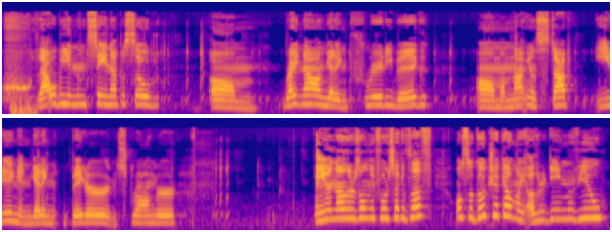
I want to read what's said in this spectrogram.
That will be an insane episode. Um, right now I'm getting pretty big. Um, I'm not gonna stop eating and getting bigger and stronger. Even though there's only four seconds left. Also, go check out my other game review,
